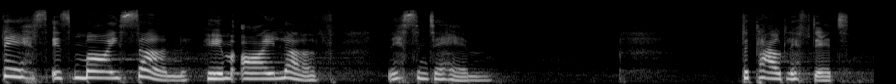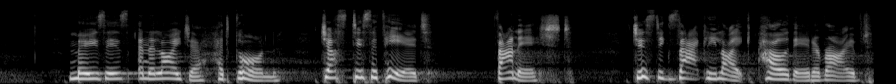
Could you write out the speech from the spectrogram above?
This is my son, whom I love. Listen to him. The cloud lifted. Moses and Elijah had gone, just disappeared, vanished just exactly like how they had arrived.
